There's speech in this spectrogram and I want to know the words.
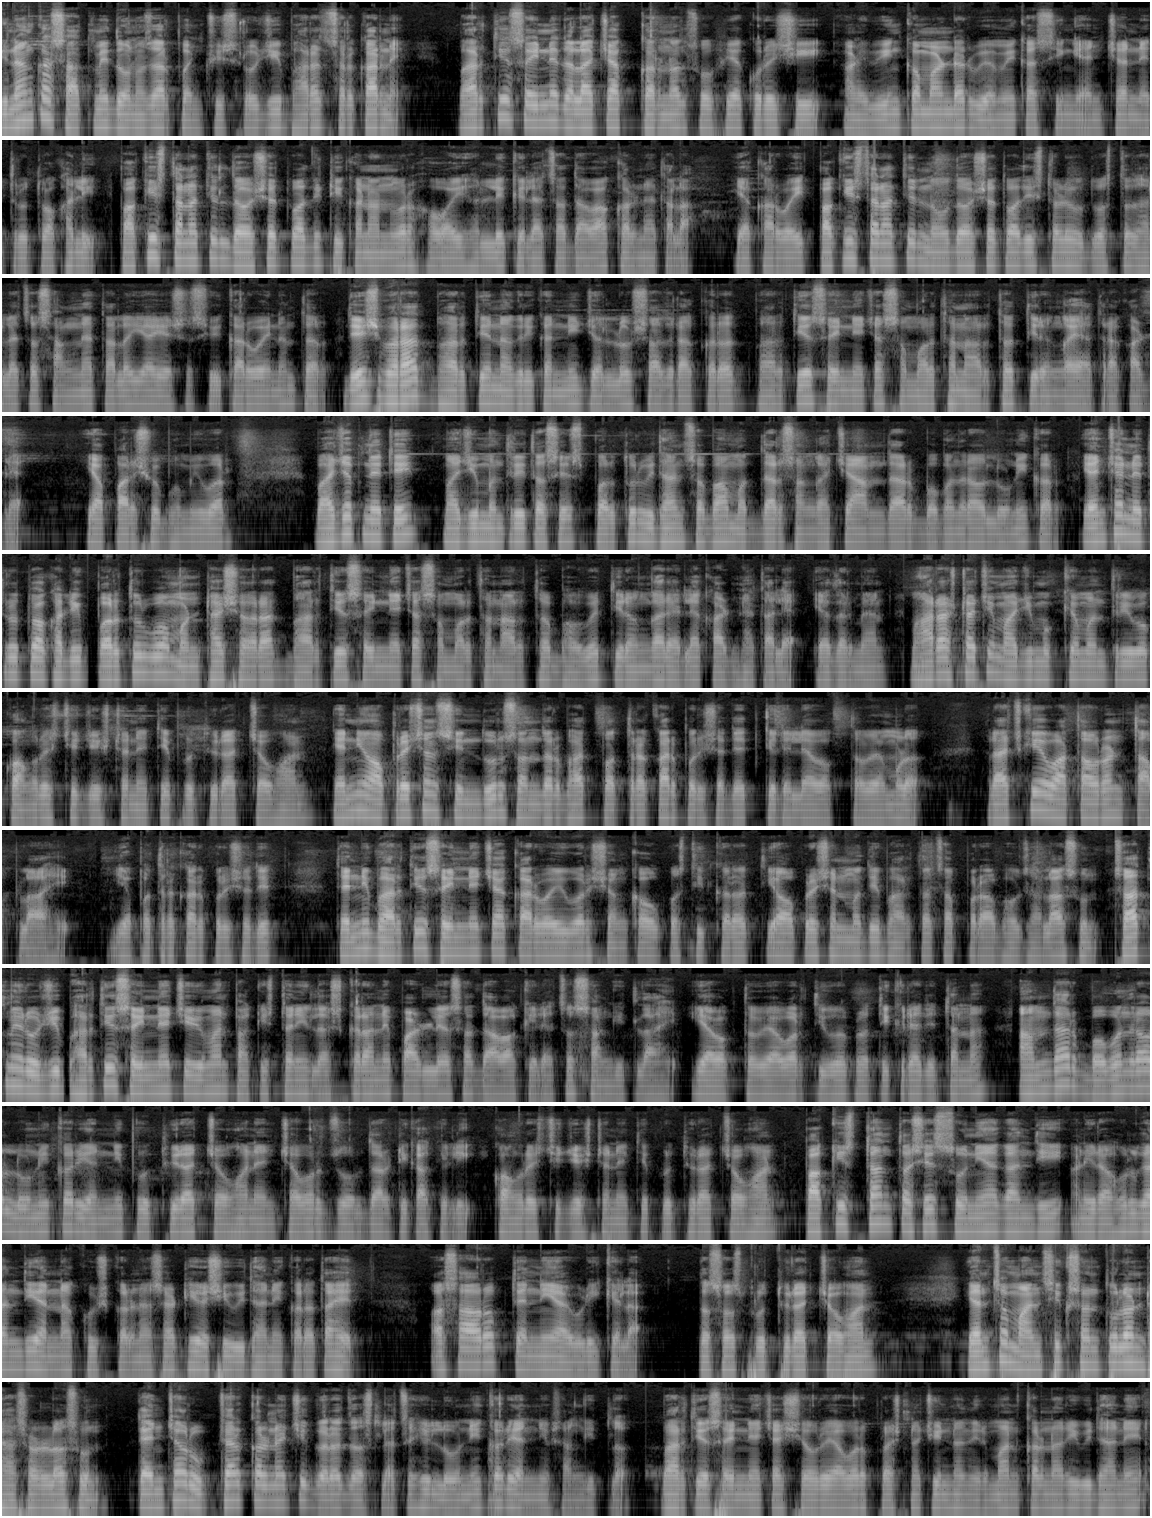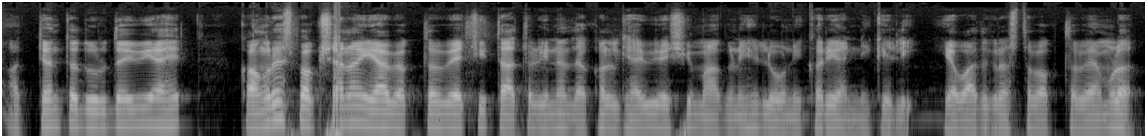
दिनांक सात मे दोन हजार पंचवीस रोजी भारत सरकारने भारतीय सैन्य दलाच्या कर्नल सोफिया कुरेशी आणि विंग कमांडर व्योमिका सिंग यांच्या नेतृत्वाखाली पाकिस्तानातील दहशतवादी ठिकाणांवर हवाई हल्ले केल्याचा दावा करण्यात आला. या कारवाईत पाकिस्तानातील नऊ दहशतवादी स्थळे उद्ध्वस्त झाल्याचं सांगण्यात आलं. या यशस्वी कारवाईनंतर देशभरात भारतीय नागरिकांनी जल्लोष साजरा करत भारतीय सैन्याच्या समर्थनार्थ तिरंगा यात्रा काढल्या. या पार्श्वभूमीवर भाजप नेते माजी मंत्री तसेच परतूर विधानसभा मतदारसंघाचे आमदार बबनराव लोणीकर यांच्या नेतृत्वाखाली परतूर व मंठा शहरात भारतीय सैन्याच्या समर्थनार्थ भव्य तिरंगा रॅल्या काढण्यात आल्या. या दरम्यान महाराष्ट्राचे माजी मुख्यमंत्री व काँग्रेसचे ज्येष्ठ नेते पृथ्वीराज चव्हाण यांनी ऑपरेशन सिंदूर संदर्भात पत्रकार परिषदेत केलेल्या वक्तव्यामुळं राजकीय वातावरण तापलं आहे. या पत्रकार परिषदेत त्यांनी भारतीय सैन्याच्या कारवाईवर शंका उपस्थित करत या ऑपरेशनमध्ये भारताचा पराभव झाला असून सात मे रोजी भारतीय सैन्याचे विमान पाकिस्तानी लष्कराने पाडले असा दावा केल्याचं सांगितलं आहे. या वक्तव्यावर तीव्र प्रतिक्रिया देताना आमदार बबनराव लोणीकर यांनी पृथ्वीराज चव्हाण यांच्यावर जोरदार टीका केली. काँग्रेसचे ज्येष्ठ नेते पृथ्वीराज चव्हाण पाकिस्तान तसेच सोनिया गांधी आणि राहुल गांधी यांना खुश करण्यासाठी अशी विधाने करत आहेत असा आरोप त्यांनी यावेळी केला. तसंच पृथ्वीराज चव्हाण यांचं मानसिक संतुलन ढासळलं असून त्यांच्यावर उपचार करण्याची गरज असल्याचंही लोणीकर यांनी सांगितलं. भारतीय सैन्याच्या शौर्यावर प्रश्नचिन्ह निर्माण करणारी विधाने अत्यंत दुर्दैवी आहेत. काँग्रेस पक्षानं या वक्तव्याची तातडीनं दखल घ्यावी अशी मागणीही लोणीकर यांनी केली. या वादग्रस्त वक्तव्यामुळं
